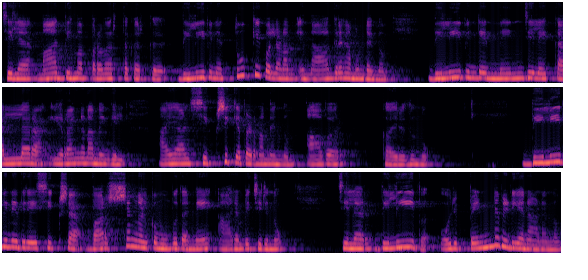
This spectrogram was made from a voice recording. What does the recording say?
ചില മാധ്യമ പ്രവർത്തകർക്ക് ദിലീപിനെ തൂക്കിക്കൊല്ലണം എന്ന ആഗ്രഹമുണ്ടെന്നും ദിലീപിന്റെ നെഞ്ചിലെ കല്ലറ ഇറങ്ങണമെങ്കിൽ അയാൾ ശിക്ഷിക്കപ്പെടണമെന്നും അവർ കരുതുന്നു. ദിലീപിനെതിരെ ശിക്ഷ വർഷങ്ങൾക്ക് മുമ്പ് തന്നെ ആരംഭിച്ചിരുന്നു. ചിലർ ദിലീപ് ഒരു പെണ്ണ് പെണ്ണുപിടിയനാണെന്നും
